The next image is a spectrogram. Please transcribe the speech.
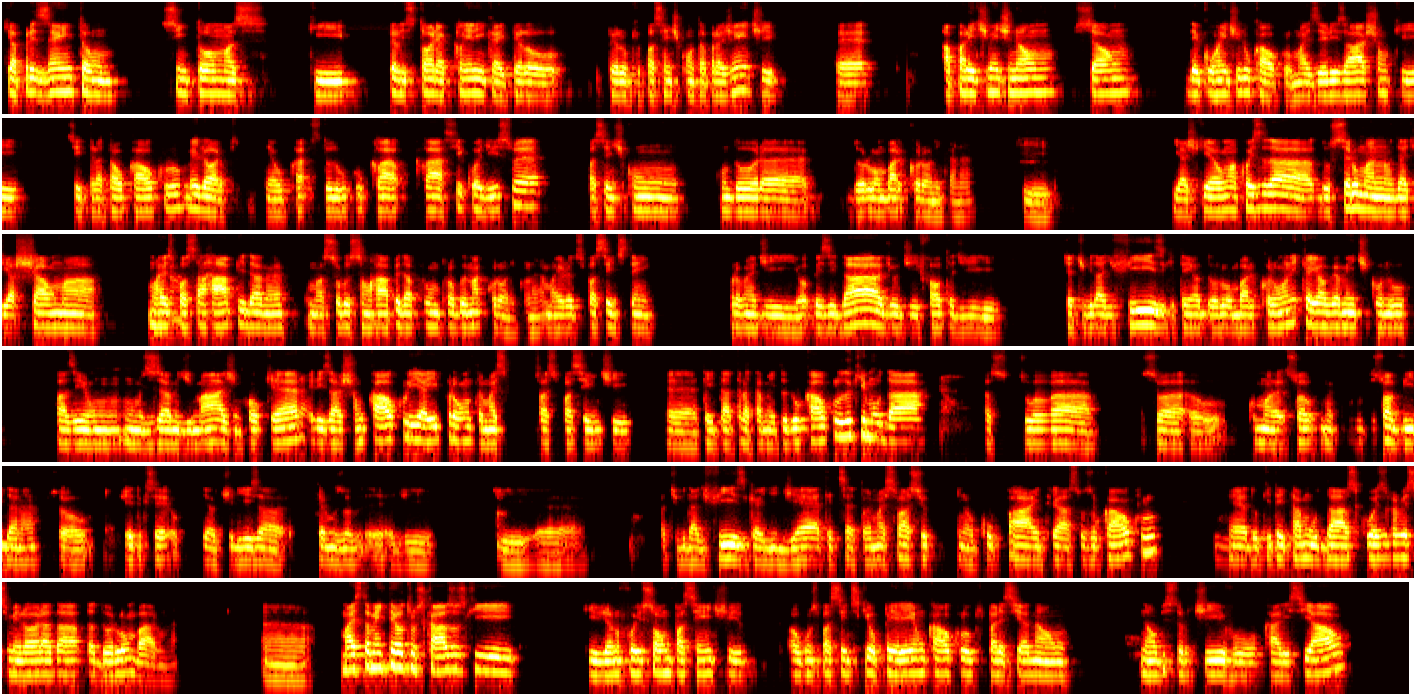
que apresentam sintomas que, pela história clínica e pelo, pelo que o paciente conta para a gente, é, aparentemente não são decorrentes do cálculo, mas eles acham que se tratar o cálculo, melhora. É, o estudo o clássico disso é paciente com, com dor, uh, dor lombar crônica, né? que e acho que é uma coisa da, do ser humano né, de achar uma uma resposta rápida, né, uma solução rápida para um problema crônico, né? A maioria dos pacientes tem problema de obesidade ou de falta de, de atividade física, tem a dor lombar crônica e obviamente quando fazem um, um, exame de imagem qualquer, eles acham um cálculo e aí pronto, é mais fácil o paciente é, tentar tratamento do cálculo do que mudar a sua sua como a sua sua vida, né? O jeito que você utiliza termos de, de é, atividade física e de dieta, etc. Então, é mais fácil you know, culpar, entre aspas, o cálculo é, do que tentar mudar as coisas para ver se melhora a da, da dor lombar. Né? Uh, mas também tem outros casos que, que já não foi só um paciente, alguns pacientes que operei um cálculo que parecia não, não obstrutivo calicial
